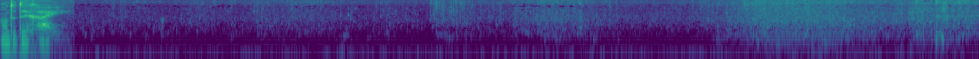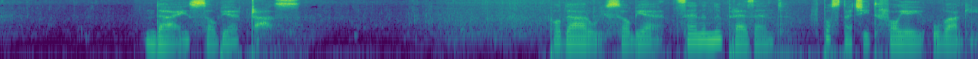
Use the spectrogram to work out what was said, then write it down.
Oddychaj. Daj sobie czas. Podaruj sobie cenny prezent w postaci Twojej uwagi.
